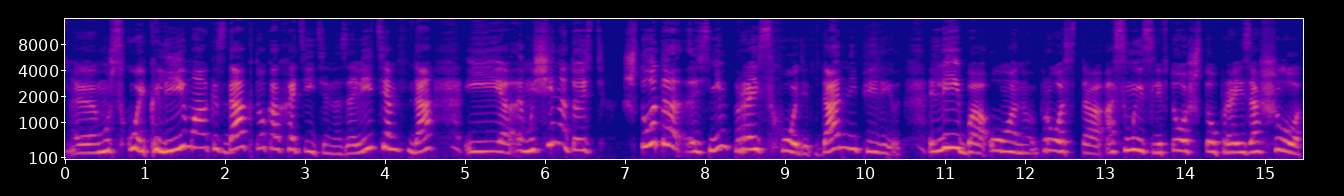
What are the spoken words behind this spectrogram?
мужской климакс, да, кто как хотите назовите, да, и мужчина, то есть что-то с ним происходит в данный период. Либо он просто осмыслив то, что произошло,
